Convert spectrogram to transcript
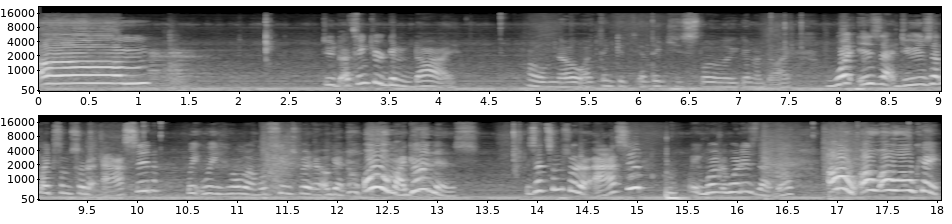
um... Dude, I think you're gonna die. Oh no, I think it's I think he's slowly gonna die. What is that, dude? Is that like some sort of acid? Wait, wait, hold on. Let's see him spit it again. Oh my goodness! Is that some sort of acid? Wait, what what is that, bro? Oh, oh, oh, okay.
